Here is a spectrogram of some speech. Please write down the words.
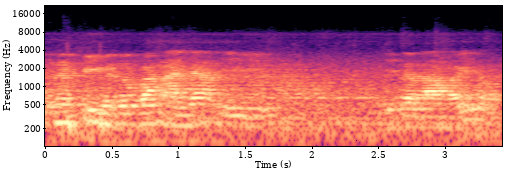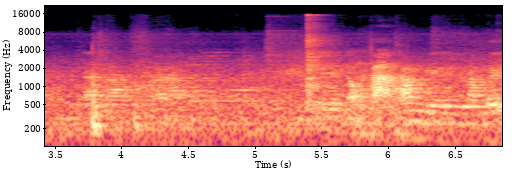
Cho nên khi người ta ban hành ra thì thì là làm ấy rồi. Là làm à, đóng phạt xong thì làm đấy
